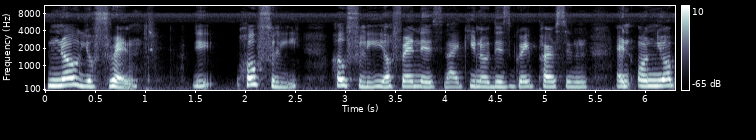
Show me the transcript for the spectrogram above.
know your friend, you, hopefully, hopefully your friend is like you know this great person, and on your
